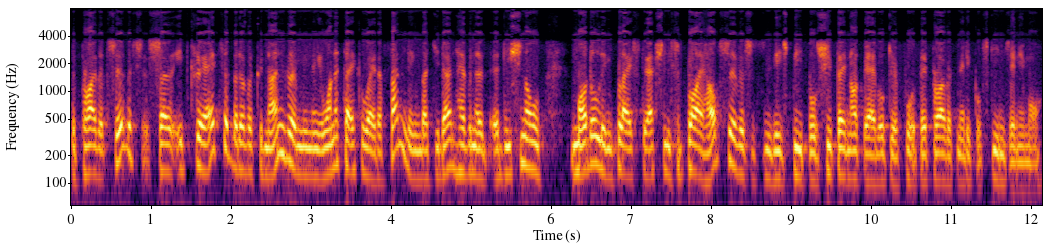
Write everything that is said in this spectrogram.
the private services. So it creates a bit of a conundrum. You you want to take away the funding, but you don't have an additional model in place to actually supply health services to these people should they not be able to afford their private medical schemes anymore.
